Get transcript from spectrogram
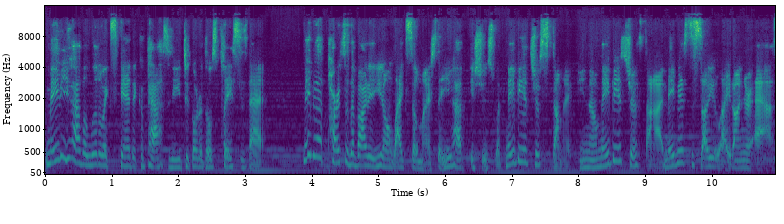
maybe you have a little expanded capacity to go to those places that maybe the parts of the body you don't like so much that you have issues with. Maybe it's your stomach, you know, maybe it's your thigh, maybe it's the cellulite on your ass.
